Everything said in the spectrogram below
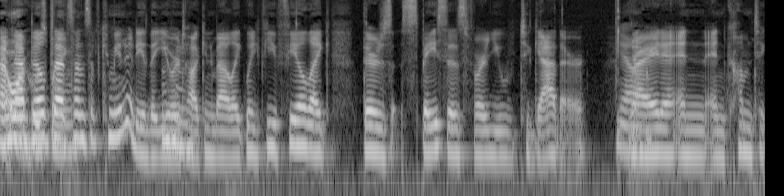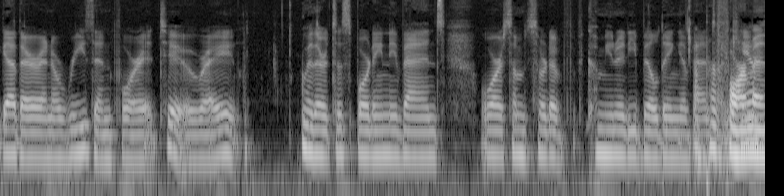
And or that who's builds that sense of community that you were Mhm. talking about. Like, if you feel like there's spaces for you to gather, Yeah. right? And and come together and a reason for it too, right? Whether it's a sporting event or some sort of community building event, on performance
